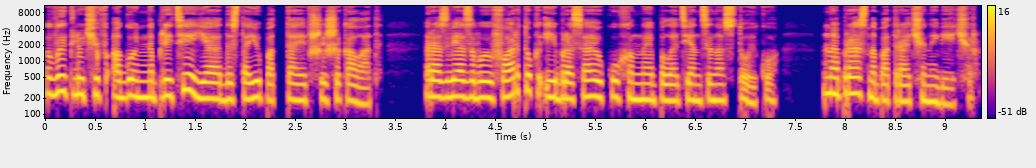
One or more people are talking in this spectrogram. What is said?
Выключив огонь на плите, я достаю подтаявший шоколад. Развязываю фартук и бросаю кухонное полотенце на стойку. Напрасно потраченный вечер.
